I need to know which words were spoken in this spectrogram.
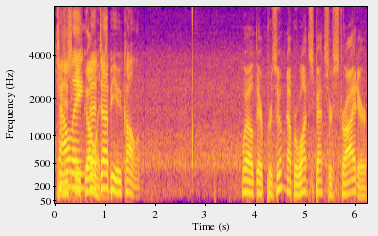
tallying the W column. Well, they're presumed number one, Spencer Strider.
